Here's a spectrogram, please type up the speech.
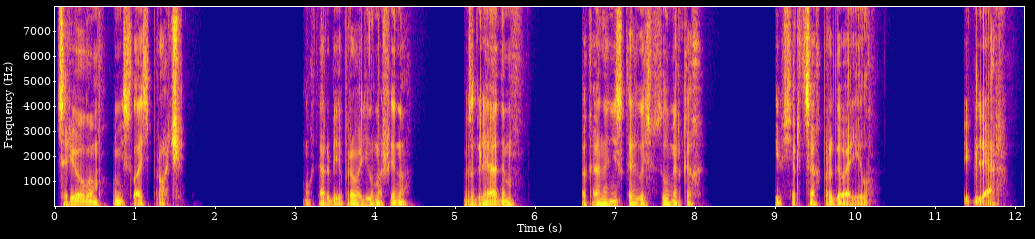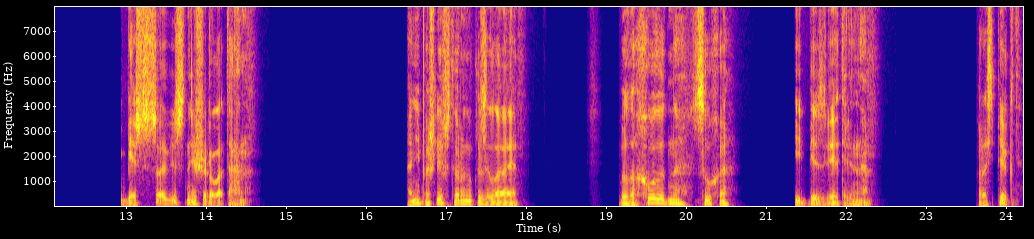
с ревом унеслась прочь. Мухтарбей проводил машину взглядом, пока она не скрылась в сумерках, и в сердцах проговорил. «Фигляр, бессовестный шарлатан». Они пошли в сторону Козылая. Было холодно, сухо и безветренно. Проспект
